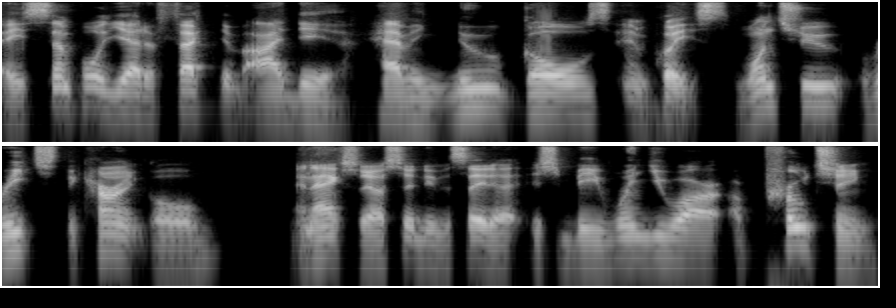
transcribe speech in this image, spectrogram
A simple yet effective idea, having new goals in place. Once you reach the current goal, and actually, I shouldn't even say that, it should be when you are approaching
